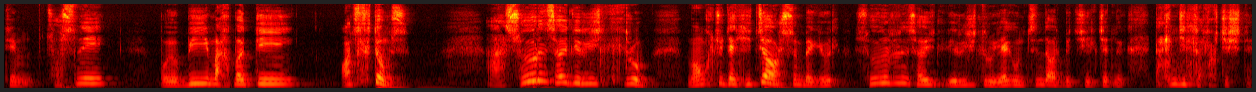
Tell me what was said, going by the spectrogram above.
тийм цусны буюу бие мах бодийн онцлогтой хүмүүс. А суурин соёл иргэншил рүү монголчууд яг хизээ орсон бэ гэвэл суурин соёл иргэншил рүү яг үндсэндээ бол бид шилжээд нэг 70 жил болох ч штэ.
